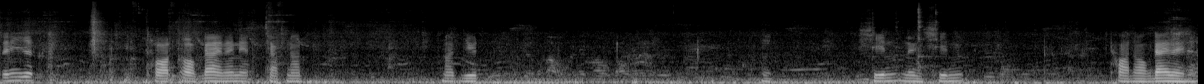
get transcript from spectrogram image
ตัวนี้จะถอดออกได้นะเนี่ย จับน็อต น็อตยึดชิ้นหนึ่งชิ้น ถอดออกได้เลยครับ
